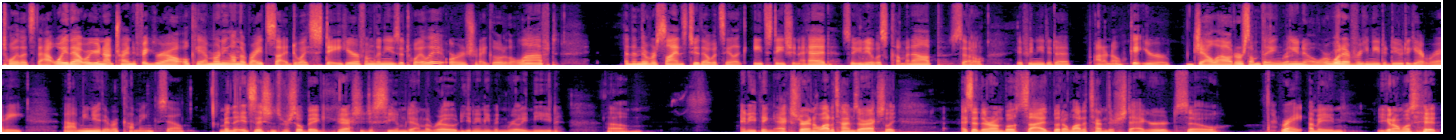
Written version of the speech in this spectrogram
toilets that way. That way, you're not trying to figure out, okay, I'm running on the right side. Do I stay here if I'm going to use a toilet, or should I go to the left? And then there were signs too that would say like eight station ahead, so you knew it Mm-hmm. was coming up. So if you needed to, I don't know, get your gel out or something, Right. you know, or whatever you need to do to get ready, um, you knew they were coming. So I mean, the aid stations were so big you could actually just see them down the road. You didn't even really need um, anything extra. And a lot of times they're actually, I said they're on both sides, but a lot of time they're staggered. So right, I mean, you can almost hit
